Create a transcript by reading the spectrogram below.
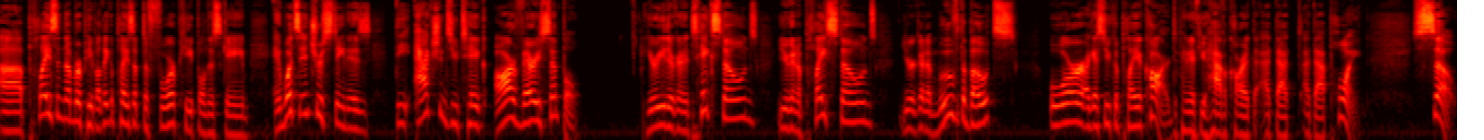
Uh, plays a number of people. I think it plays up to four people in this game. And what's interesting is the actions you take are very simple. You're either going to take stones, you're going to place stones, you're going to move the boats, or I guess you could play a card, depending if you have a card at, the, at that at that point. So,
